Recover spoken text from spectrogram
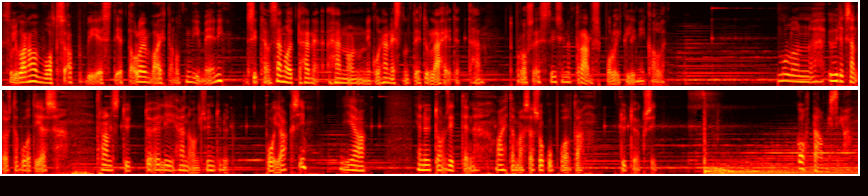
se oli vaan WhatsApp-viesti, että olen vaihtanut nimeni. Sitten hän sanoi, että hän, hän on, niin kuin hänestä on tehty lähete tähän prosessiin sinne transpoliklinikalle. Mulla on 19-vuotias transtyttö, eli hän on syntynyt pojaksi. Ja, ja nyt on sitten vaihtamassa sukupuolta tytöksi. Kohtaamisia.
